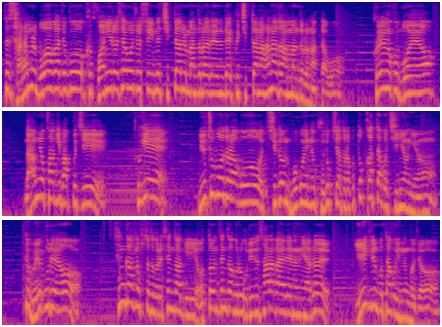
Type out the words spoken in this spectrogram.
그래서 사람을 모아가지고 그 권위를 세워줄 수 있는 집단을 만들어야 되는데 그 집단을 하나도 안 만들어놨다고. 그래놓고 뭐예요? 남 욕하기 바쁘지. 그게 유튜버들하고 지금 보고 있는 구독자들하고 똑같다고 진영이요. 그게 왜 그래요? 생각이 없어서 그래 생각이 어떤 생각으로 우리는 살아가야 되느냐를 얘기를 못 하고 있는 거죠.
